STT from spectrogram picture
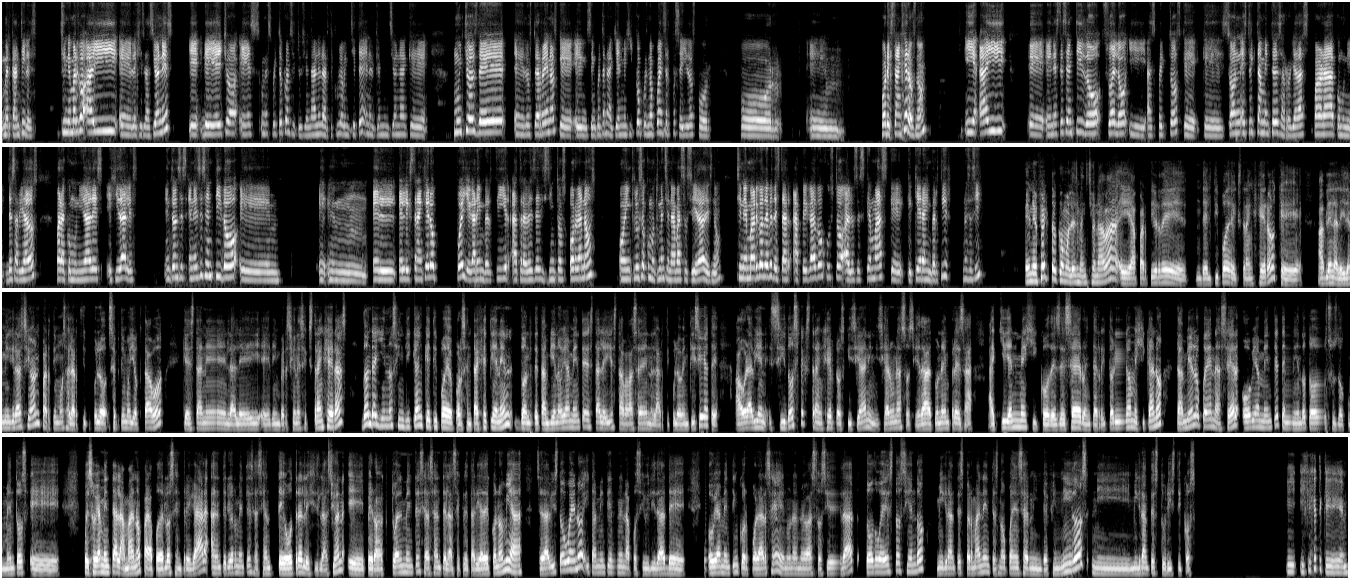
mercantiles, sin embargo, hay legislaciones, de hecho es un aspecto constitucional el artículo 27 en el que menciona que muchos de los terrenos que se encuentran aquí en México pues no pueden ser poseídos por, por, em, por extranjeros, ¿no? Y hay eh, en este sentido suelo y aspectos que, son estrictamente desarrolladas para desarrollados para comunidades ejidales. Entonces, en ese sentido, em, em, el, el, extranjero puede llegar a invertir a través de distintos órganos o incluso, como tú mencionabas, sociedades, ¿no? Sin embargo, debe de estar apegado justo a los esquemas que, que quiera invertir, ¿no es así? En efecto, como les mencionaba, eh, a partir de, del tipo de extranjero que habla en la ley de migración, partimos al artículo séptimo y octavo, que están en la ley eh, de inversiones extranjeras, donde allí nos indican qué tipo de porcentaje tienen, donde también obviamente esta ley está basada en el artículo 27. Ahora bien, si dos extranjeros quisieran iniciar una sociedad, una empresa aquí en México desde cero en territorio mexicano, también lo pueden hacer, obviamente, teniendo todos sus documentos, eh, pues obviamente a la mano para poderlos entregar. Anteriormente se hacía ante otra legislación, eh, pero actualmente se hace ante la Secretaría de Economía. Se da visto bueno y también tienen la posibilidad de, obviamente, incorporarse en una nueva sociedad. Todo esto siendo migrantes permanentes, no pueden ser ni indefinidos ni migrantes turísticos. Y, fíjate que,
